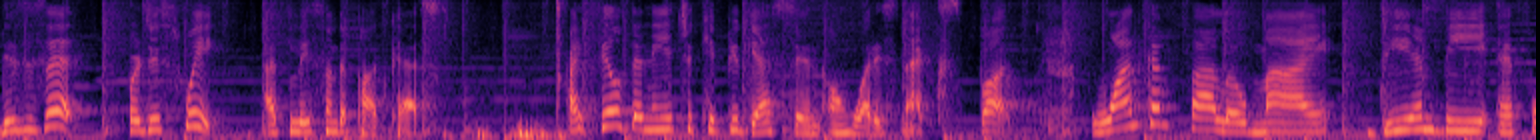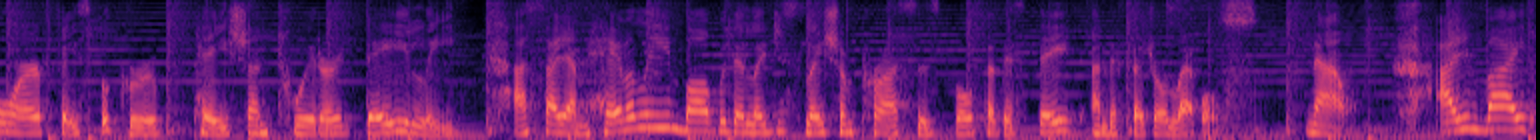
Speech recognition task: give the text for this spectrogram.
this is it for this week, at least on the podcast. I feel the need to keep you guessing on what is next, but one can follow my DMB FOR Facebook group page on Twitter daily, as I am heavily involved with the legislation process both at the state and the federal levels. Now, I invite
